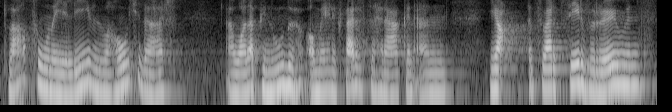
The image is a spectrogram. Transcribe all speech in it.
plaats gewoon in je leven? Wat houd je daar? En wat heb je nodig om eigenlijk verder te geraken? En ja, het werkt zeer verruimend.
